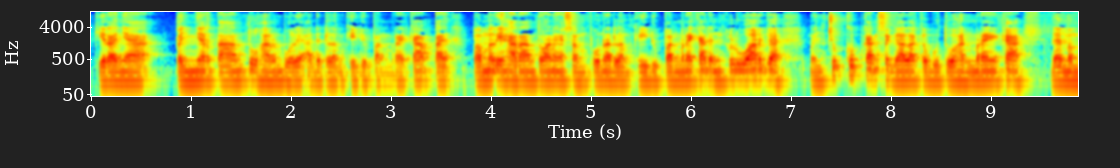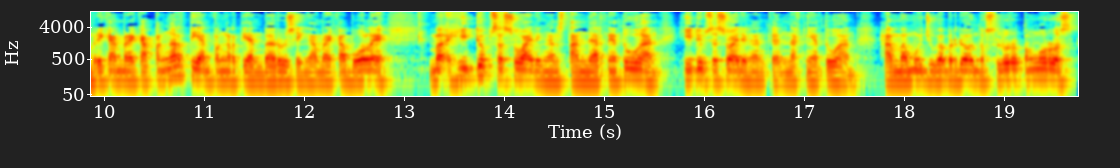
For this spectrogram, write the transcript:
kiranya penyertaan Tuhan boleh ada dalam kehidupan mereka, pemeliharaan Tuhan yang sempurna dalam kehidupan mereka dan keluarga, mencukupkan segala kebutuhan mereka dan memberikan mereka pengertian-pengertian baru sehingga mereka boleh hidup sesuai dengan standarnya Tuhan, hidup sesuai dengan kehendaknya Tuhan. Hambamu juga berdoa untuk seluruh pengurus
